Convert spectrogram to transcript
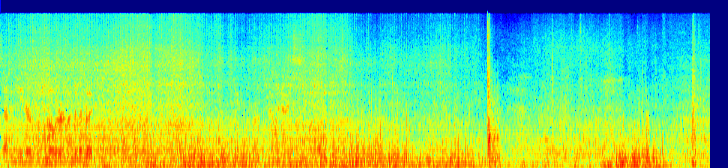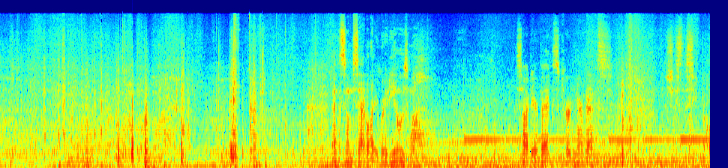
3.7 liter motor under the hood. Runs really nice. XM satellite radio as well. Side airbags, curtain airbags. It's just the seatbelt.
